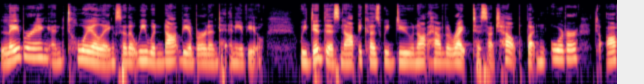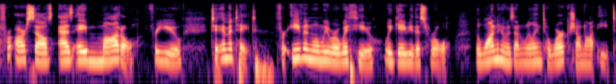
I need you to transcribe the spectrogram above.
laboring and toiling, so that we would not be a burden to any of you. We did this not because we do not have the right to such help, but in order to offer ourselves as a model for you to imitate. For even when we were with you, we gave you this rule the one who is unwilling to work shall not eat.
